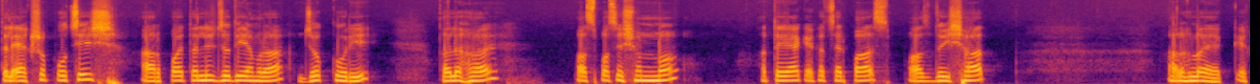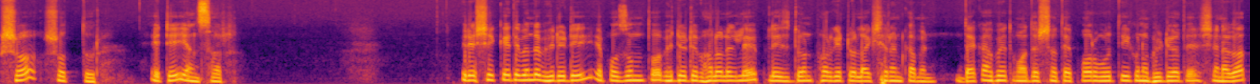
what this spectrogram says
তাহলে একশো পঁচিশ আর পঁয়তাল্লিশ যদি আমরা যোগ করি, তাহলে হয় পাঁচ পাঁচে শূন্য, হাতে এক এক চার পাঁচ পাঁচ দুই সাত, আর হলো এক, একশো সত্তর। এটাই অ্যান্সার প্রিয় শিক্ষার্থীবৃন্দ ভিডিওটি এ পর্যন্ত। ভিডিওটি ভালো লাগলে please don't forget to like share and comment দেখা হবে তোমাদের সাথে পরবর্তী কোনো ভিডিওতে। সেনাগত।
